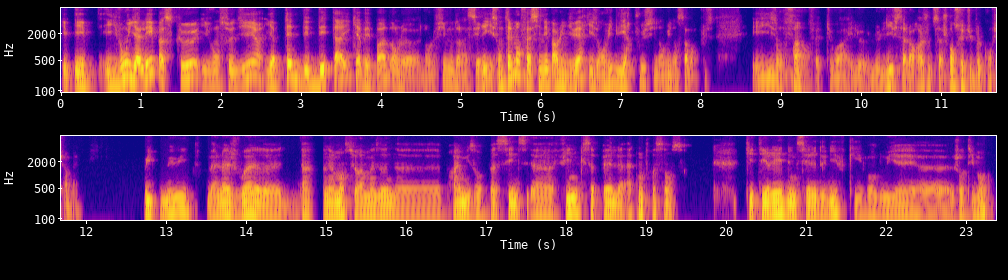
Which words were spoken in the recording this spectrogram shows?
Et, et- ils vont y aller parce que ils vont se dire, il y a peut-être des détails qu'il n'y avait pas dans le, dans le film ou dans la série. Ils sont tellement fascinés par l'univers qu'ils ont envie de lire plus, ils ont envie d'en savoir plus. Et ils ont faim, en fait, tu vois. Et le, le livre, ça leur rajoute ça. Je pense que tu peux le confirmer. oui, oui. oui. Ben là, je vois euh, dernièrement sur Amazon euh, Prime, ils ont passé une- un film qui s'appelle À contresens, qui est tiré d'une série de livres qui vendouillait euh, gentiment.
